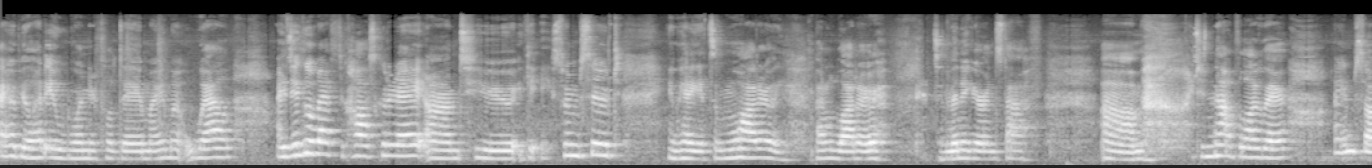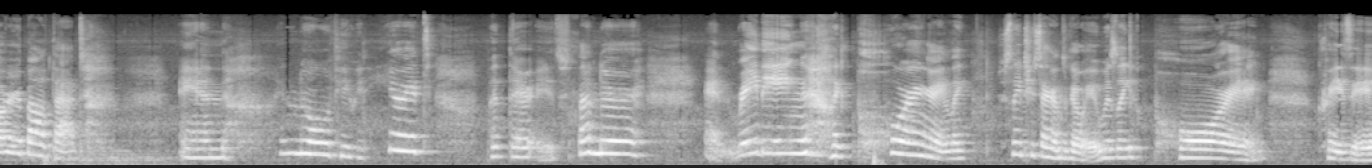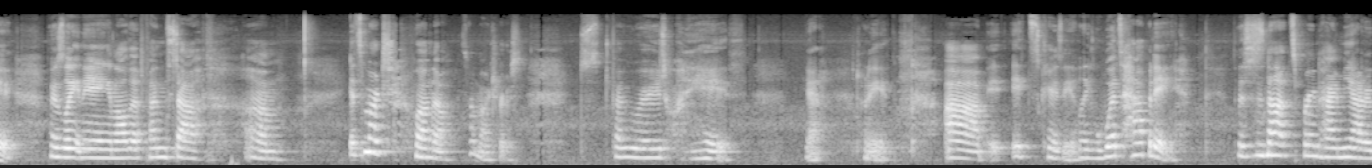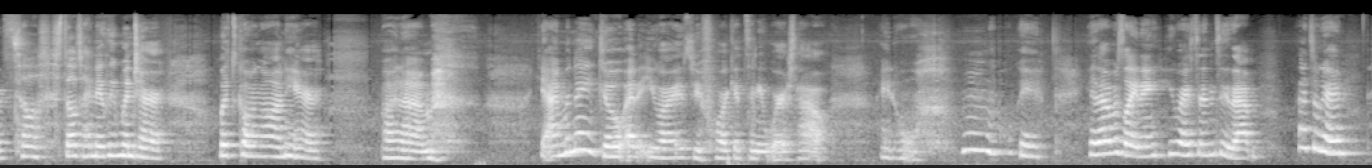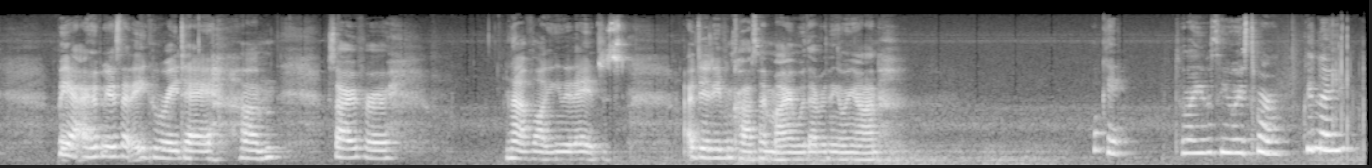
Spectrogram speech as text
I hope you all had a wonderful day. Mine went well. I did go back to Costco today um, to get a swimsuit and we had to get some water, like bottled water, some vinegar and stuff. Um, I did not vlog there. I am sorry about that. And I don't know if you can hear it, but there is thunder and raining, like pouring rain. Like just like two seconds ago, it was like pouring crazy. There's lightning and all that fun stuff. Um, it's March, well no, it's not March 1st. It's February 28th. Yeah, 28th. Um, it, it's crazy. Like what's happening? This is not springtime yet. It's still, still technically winter. What's going on here? But um, yeah, I'm gonna go edit you guys before it gets any worse out. I know. Mm, okay. Yeah, that was lightning. You guys didn't see that. That's okay. But yeah, I hope you guys had a great day. Um, sorry for not vlogging today. It just, I didn't even cross my mind with everything going on. Okay. So I will see you guys tomorrow. Good night.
